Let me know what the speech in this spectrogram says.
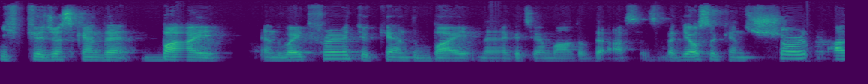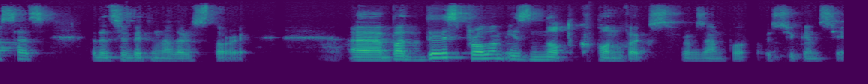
if you just kind of buy and wait for it, you can't buy negative amount of the assets, but you also can short assets, but that's a bit another story. Uh, but this problem is not convex, for example, as you can see.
